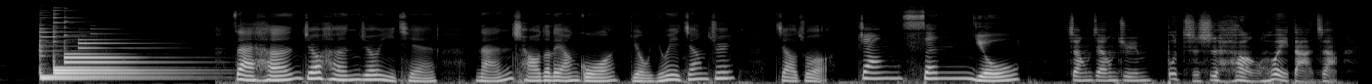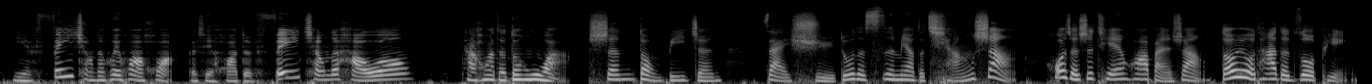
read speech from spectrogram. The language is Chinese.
在很久很久以前，南朝的梁国有一位将军，叫做张僧繇。张将军不只是很会打仗，也非常的会画画，而且画得非常的好哦。他画的动物啊，生动逼真，在许多的寺庙的墙上或者是天花板上都有他的作品。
